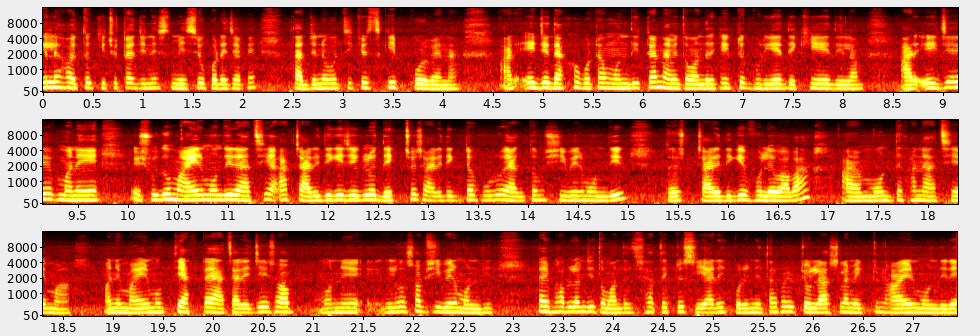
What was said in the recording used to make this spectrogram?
গেলে হয়তো কিছুটা জিনিস মিসও করে যাবে, তার জন্য বলছি কেউ স্কিপ করবে না। আর এই যে দেখো গোটা মন্দিরটা না, আমি তোমাদেরকে একটু ঘুরিয়ে দেখিয়ে দিলাম। আর এই যে মানে শুধু মায়ের মন্দির আছে, আর চারিদিকে যেগুলো দেখছ, চারিদিকটা পুরো একদম শিবের মন্দির। তো চারিদিকে ভোলে বাবা আর মধ্যেখানে আছে মা। মানে মায়ের মূর্তি একটাই আচারে যে সব মানে এগুলো সব শিবের মন্দির। তাই ভাবলাম যে তোমাদের সাথে একটু শেয়ারই করে নিই। তারপরে চলে আসলাম একটু নারায়ণ মন্দিরে।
